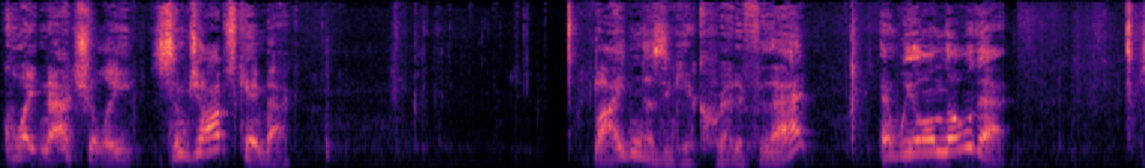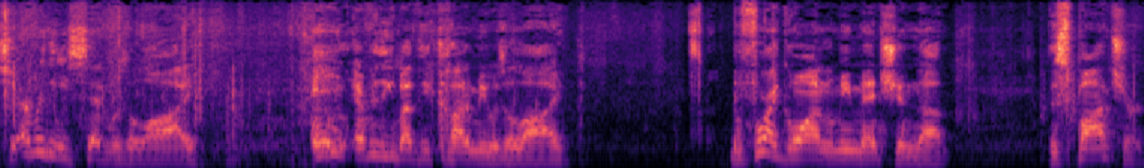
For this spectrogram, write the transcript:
Quite naturally, some jobs came back. Biden doesn't get credit for that, and we all know that. So everything he said was a lie. everything about the economy was a lie. Before I go on, let me mention uh, the sponsor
